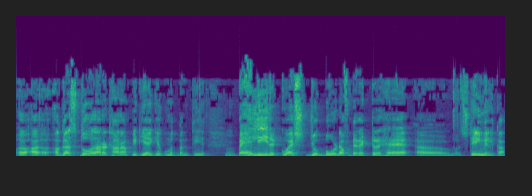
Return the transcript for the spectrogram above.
अगस्त 2018 पीटीआई की हुकूमत बनती है। पहली रिक्वेस्ट जो बोर्ड ऑफ़ डायरेक्टर है आ, स्टील मिल का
